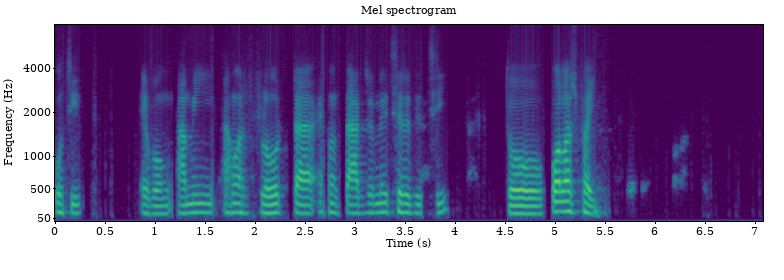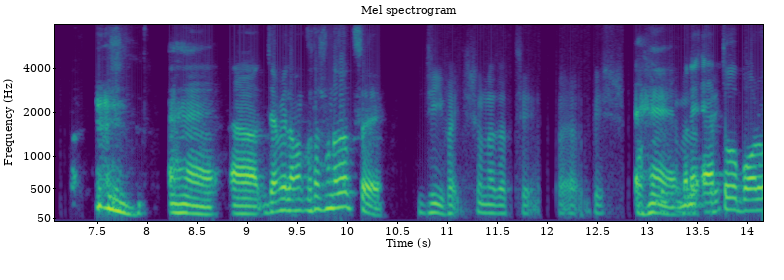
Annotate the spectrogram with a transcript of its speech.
উচিত এবং আমি আমার ফ্লোরটা এখন তার জন্যই ছেড়ে দিচ্ছি। তো পলাশ ভাই। হ্যাঁ জামিল, আমার কথা শোনা যাচ্ছে? জি ভাই শোনা যাচ্ছে বেশ হ্যাঁ মানে এত বড়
